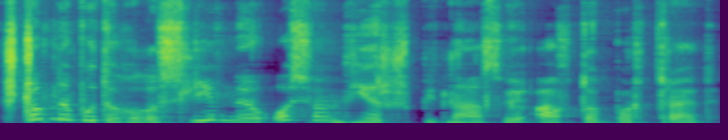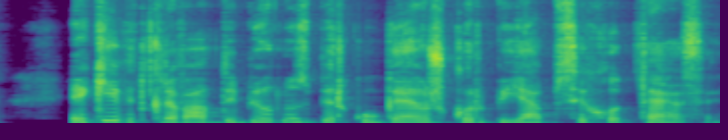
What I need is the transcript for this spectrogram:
Щоб не бути голослівною, ось вам вірш під назвою Автопортрет, який відкривав дебютну збірку Гео Шкурпія психотези.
